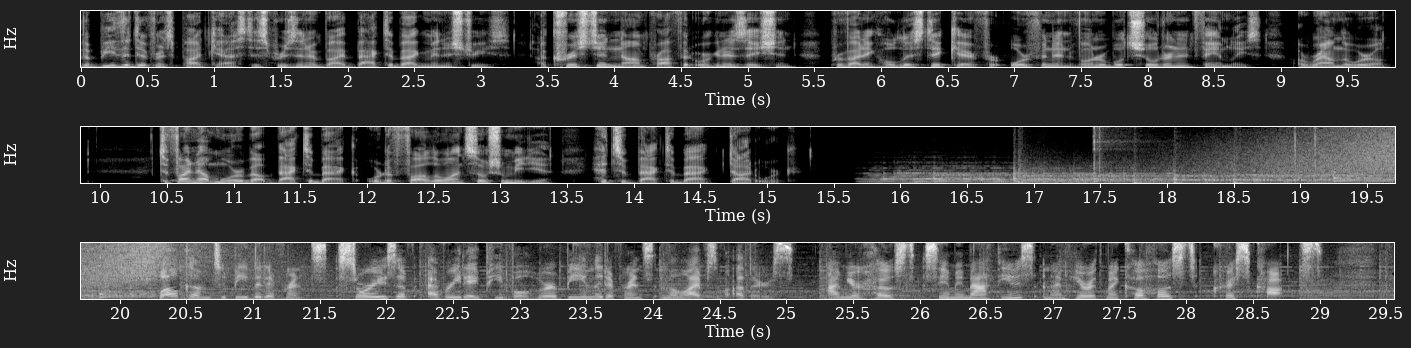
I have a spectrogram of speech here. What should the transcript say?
The Be the Difference podcast is presented by Back to Back Ministries, a Christian nonprofit organization providing holistic care for orphan and vulnerable children and families around the world. To find out more about Back to Back or to follow on social media, head to backtoback.org. Welcome to Be the Difference stories of everyday people who are being the difference in the lives of others. I'm your host, Sammy Matthews, and I'm here with my co host, Chris Cox.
